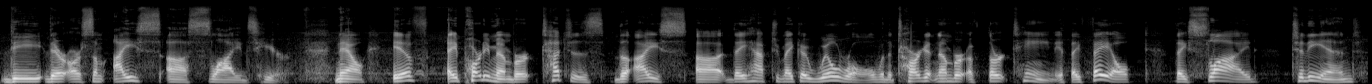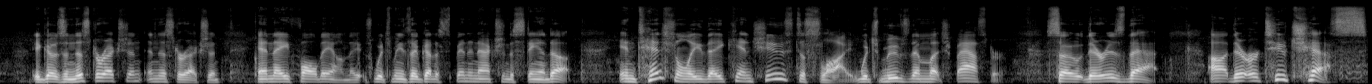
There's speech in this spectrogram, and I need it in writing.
the there are some ice uh, slides here. Now, if a party member touches the ice, uh, they have to make a will roll with a target number of 13. If they fail, they slide to the end. It goes in this direction and this direction, and they fall down, they, which means they've got to spin an action to stand up. Intentionally, they can choose to slide, which moves them much faster. So there is that. Uh, there are two chests.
